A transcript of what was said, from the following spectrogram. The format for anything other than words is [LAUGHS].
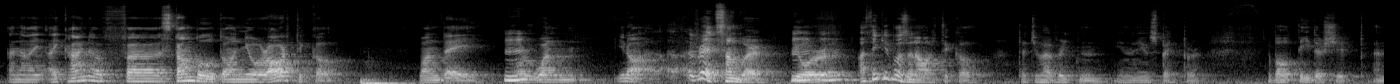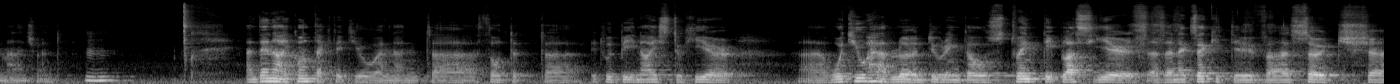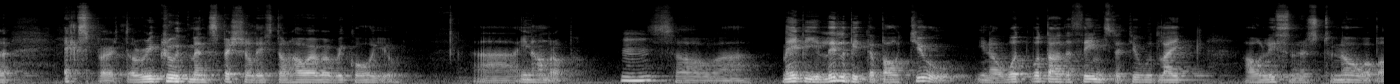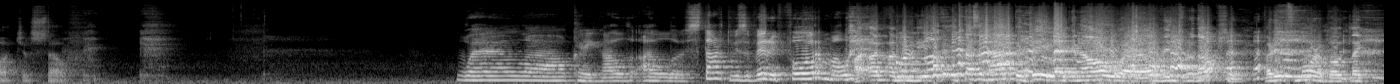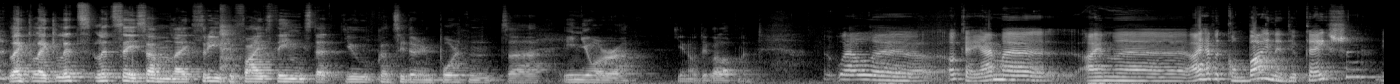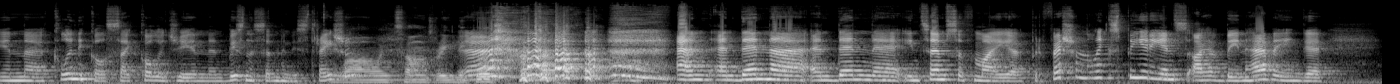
and I, I kind of uh, stumbled on your article one day or one you know I read somewhere your I think it was an article that you have written in a newspaper about leadership and management. And then I contacted you and, and uh, thought that uh, it would be nice to hear uh, what you have learned during those 20 plus years as an executive uh, search uh, expert or recruitment specialist or however we call you uh, in AMROP. So uh, maybe a little bit about you. You know, what, what are the things that you would like our listeners to know about yourself? Well, uh, okay, I'll I'll uh, start with a very formal. I, I, I mean, it, it doesn't have to be like an hour of [LAUGHS] introduction, [LAUGHS] but it's more about like, like, like let's let's say some like three to five things that you consider important uh, in your, uh, you know, development. Well, uh, okay, I'm a, I'm a, I have a combined education in uh, clinical psychology and, and business administration. Wow, it sounds really good. [LAUGHS] and and then uh, and then uh, in terms of my uh, professional experience, I have been having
